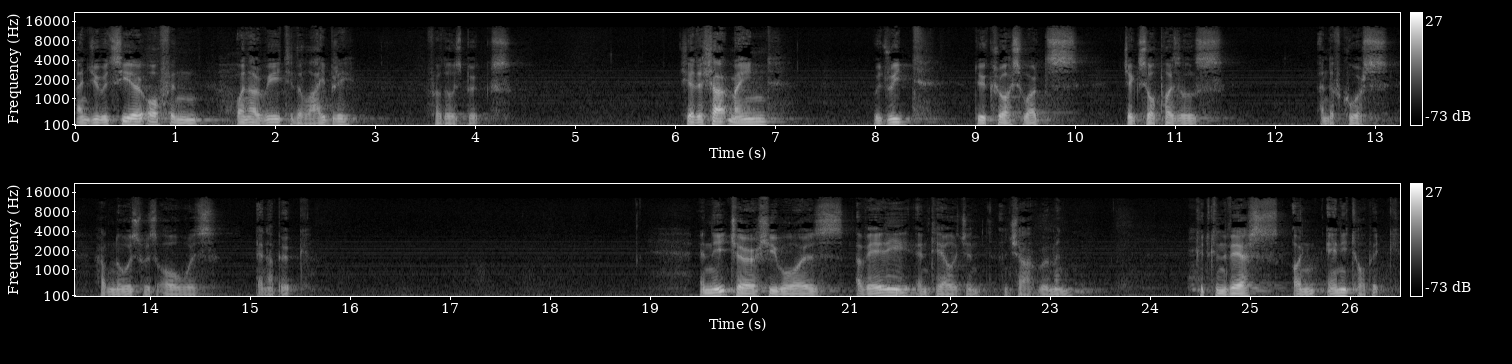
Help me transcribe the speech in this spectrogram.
And you would see her often on her way to the library for those books. She had a sharp mind, would read, do crosswords, jigsaw puzzles, and of course, her nose was always in a book. In nature, she was a very intelligent and sharp woman, could converse on any topic.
